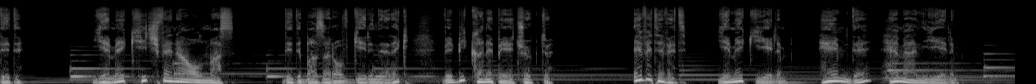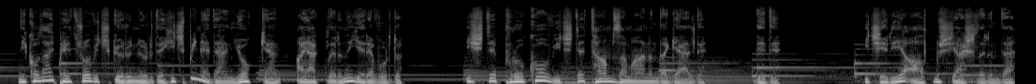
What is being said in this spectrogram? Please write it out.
dedi. Yemek hiç fena olmaz, dedi Bazarov gerinerek ve bir kanepeye çöktü. Evet evet, yemek yiyelim, hem de hemen yiyelim. Nikolay Petrovich görünürde hiçbir neden yokken ayaklarını yere vurdu. İşte Prokovich de tam zamanında geldi, dedi. İçeriye 60 yaşlarında,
